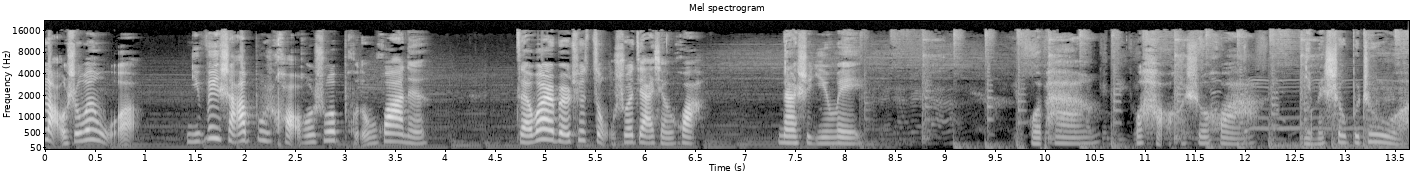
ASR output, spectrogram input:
老是问我，你为啥不好好说普通话呢？在外边却总说家乡话，那是因为我怕我好好说话，你们受不住我。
